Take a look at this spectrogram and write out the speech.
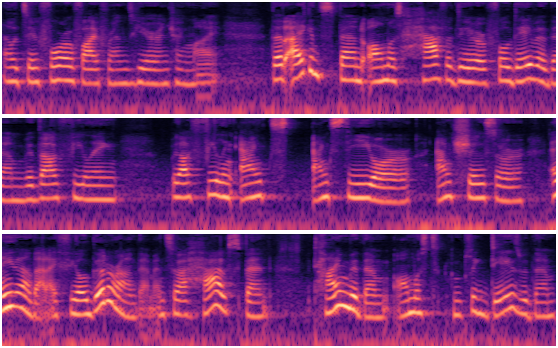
I would say four or five friends here in Chiang Mai, that I can spend almost half a day or a full day with them without feeling, without feeling angst, angsty or anxious or anything like that. I feel good around them, and so I have spent time with them, almost complete days with them,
